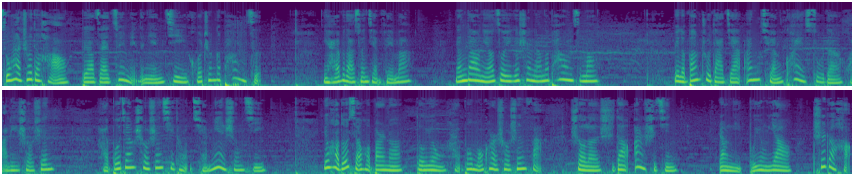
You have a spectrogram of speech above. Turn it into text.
俗话说得好，不要在最美的年纪活成个胖子。你还不打算减肥吗？难道你要做一个善良的胖子吗？为了帮助大家安全快速的华丽瘦身。海波将瘦身系统全面升级，有好多小伙伴呢都用海波模块瘦身法瘦了十到二十斤，让你不用药吃得好，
